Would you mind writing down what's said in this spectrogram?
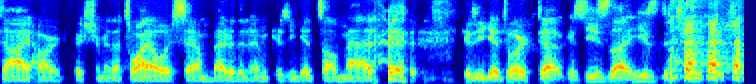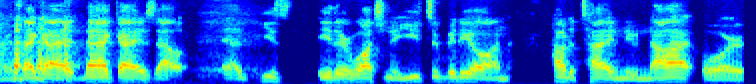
diehard fisherman. That's why I always say I'm better than him because he gets all mad because he gets worked up because he's like he's the true fisherman. that guy, that guy is out. Uh, he's either watching a YouTube video on how to tie a new knot or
